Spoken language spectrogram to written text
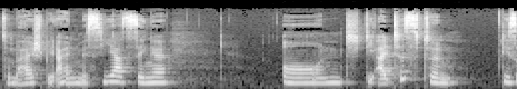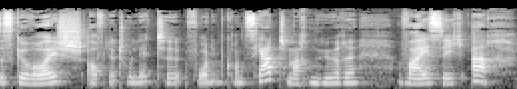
zum Beispiel einen Messias singe und die Altistin dieses Geräusch auf der Toilette vor dem Konzert machen höre, weiß ich, ach,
